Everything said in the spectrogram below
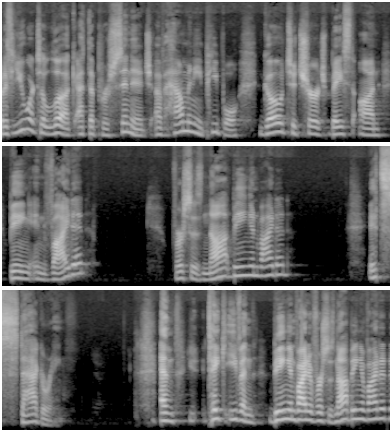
But if you were to look at the percentage of how many people go to church based on being invited versus not being invited, it's staggering. And take even being invited versus not being invited,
